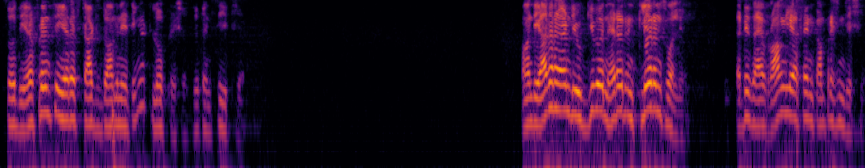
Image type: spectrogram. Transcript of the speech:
So the referencing error starts dominating at low pressures. You can see it here. On the other hand, you give an error in clearance volume. That is, I have wrongly assigned compression ratio.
